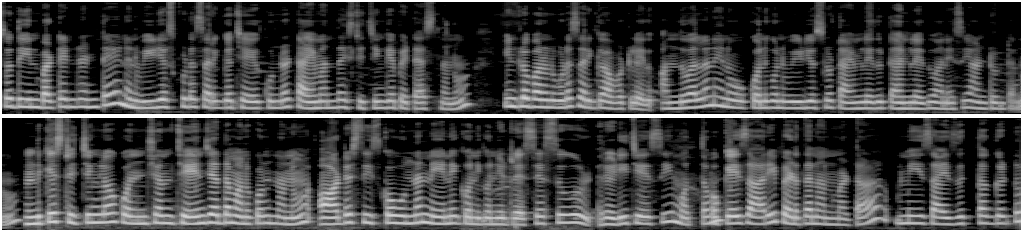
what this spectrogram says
సో దీన్ని బట్టి ఏంటంటే నేను వీడియోస్ కూడా సరిగ్గా చేయకుండా టైం అంతా స్టిచ్చింగే పెట్టేస్తున్నాను. ఇంట్లో పనులు కూడా సరిగ్గా అవ్వట్లేదు. అందువల్ల నేను కొన్ని కొన్ని వీడియోస్లో టైం లేదు టైం లేదు అనేసి అంటుంటాను. అందుకే స్టిచ్చింగ్లో కొంచెం చేంజ్ చేద్దాం అనుకుంటున్నాను. ఆర్డర్స్ తీసుకోకుండా నేనే కొన్ని కొన్ని డ్రెస్సెస్ రెడీ చేసి మొత్తం ఒకేసారి పెడతాను అనమాట మీ సైజుకి తగ్గట్టు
